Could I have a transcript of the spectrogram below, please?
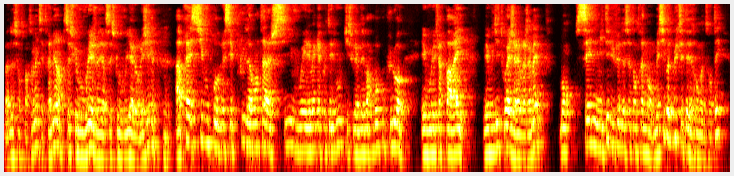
bah, deux séances par semaine, c'est très bien. C'est ce que vous voulez, je veux dire, c'est ce que vous vouliez à l'origine. Mm. Après, si vous progressez plus davantage, si vous voyez les mecs à côté de vous qui soulèvent des barres beaucoup plus lourdes et vous voulez faire pareil, mais vous dites, ouais, j'y arriverai jamais, bon, c'est limité du fait de cet entraînement. Mais si votre but c'était d'être en bonne santé,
